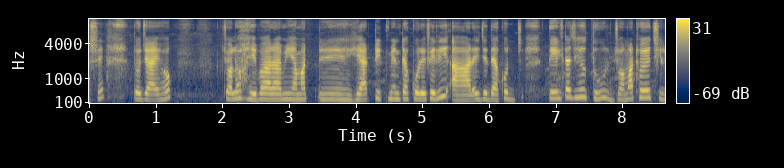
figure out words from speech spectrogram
আসে। তো যাই হোক, চলো এবার আমি আমার হেয়ার ট্রিটমেন্টটা করে ফেলি। আর এই যে দেখো তেলটা যেহেতু জমাট হয়েছিল,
